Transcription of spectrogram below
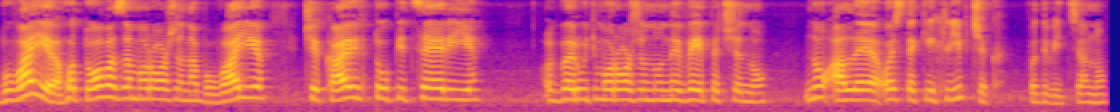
Буває готова заморожена, буває, чекають хто в піцерії, беруть морожену, не випечену. Ну, але ось такий хлібчик, подивіться, ну.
